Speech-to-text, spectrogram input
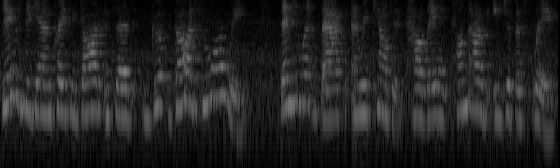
David began praising God and said, God, who are we? Then he went back and recounted how they had come out of Egypt as slaves,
